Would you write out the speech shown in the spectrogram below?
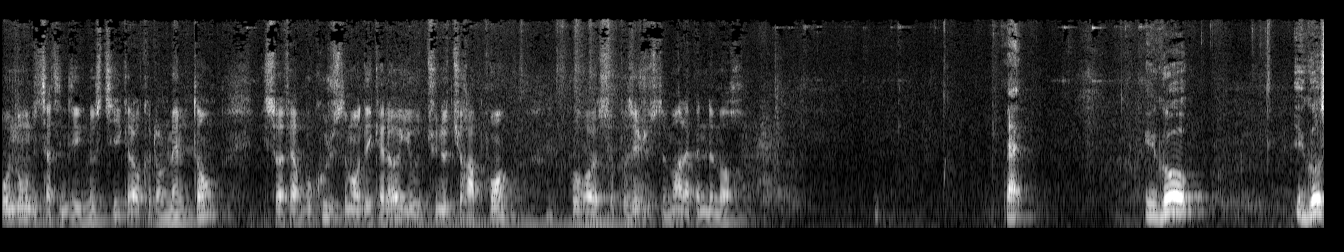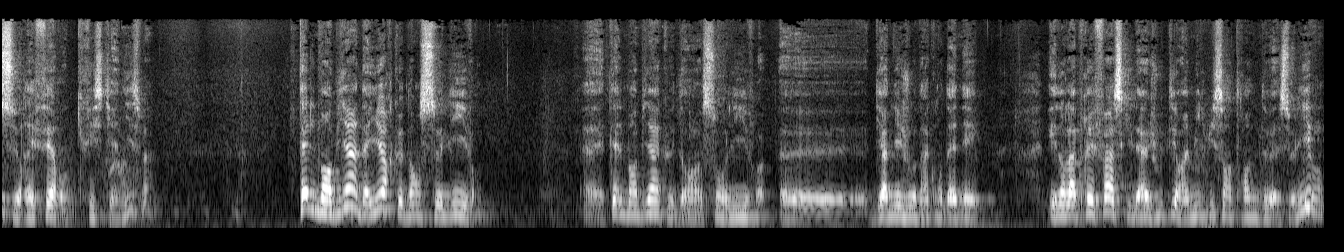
au nom d'une certaine diagnostic, alors que dans le même temps, il se réfère beaucoup justement au décalogue où tu ne tueras point pour euh, s'opposer justement à la peine de mort? Ben, Hugo se réfère au christianisme, tellement bien d'ailleurs que dans ce livre, euh, tellement bien que dans son livre euh, Dernier jour d'un condamné, et dans la préface qu'il a ajoutée en 1832 à ce livre,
